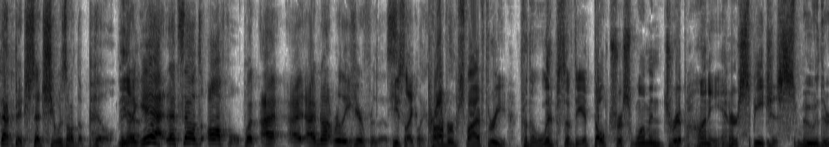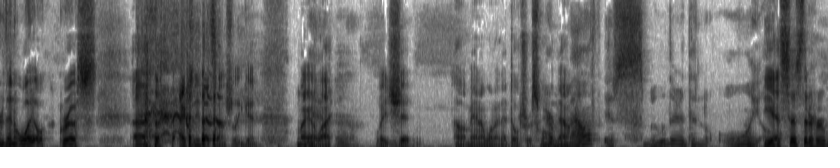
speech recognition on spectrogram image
That bitch said she was on the pill. Yeah. like, yeah, that sounds awful, but I, I, I'm not really here for this. He's like, Proverbs 5 3 For the lips of the adulterous woman drip honey, and her speech is smoother than oil. Gross. Uh, actually, that sounds really good. I'm not going to lie. Wait, shit. Oh, man, I want an adulterous woman now. mouth is smoother than oil. Yeah, it says that her,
